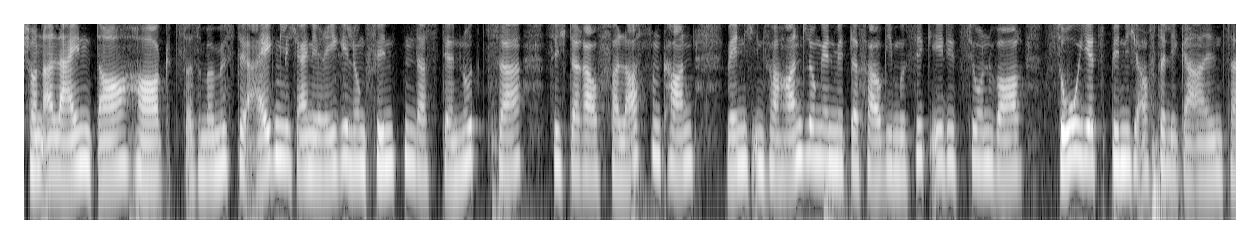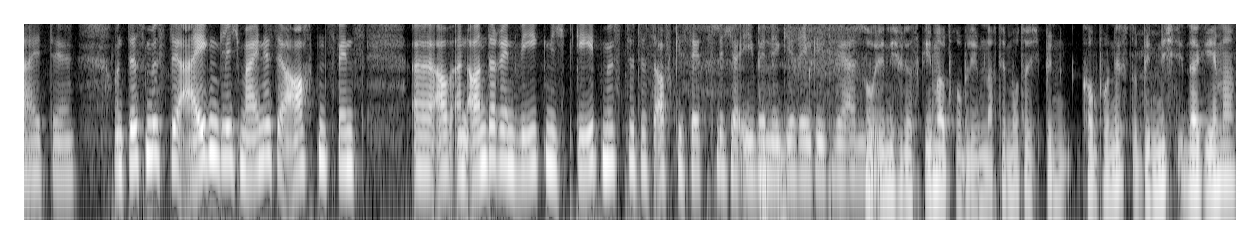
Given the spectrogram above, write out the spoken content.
Schon allein da hakt's. Also man müsste eigentlich eine Regelung finden, dass der Nutzer sich darauf verlassen kann, wenn ich in Verhandlungen mit der VG Musikedition war, so jetzt bin ich auf der legalen Seite. Und das müsste eigentlich meines Erachtens, wenn es einen anderen Weg nicht geht, müsste das auf gesetzlicher Ebene Das ist geregelt werden. So ähnlich wie das GEMA-Problem. Nach dem Motto, ich bin Komponist und bin nicht in der GEMA,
